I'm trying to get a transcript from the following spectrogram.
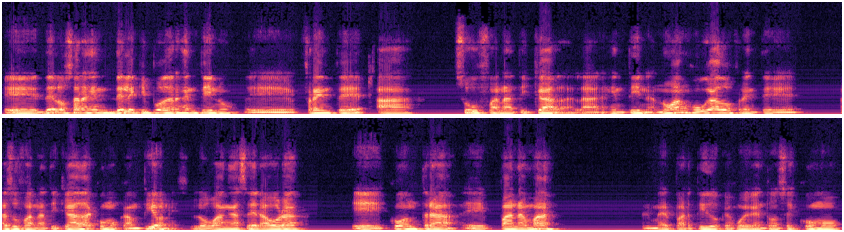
de los del equipo de argentino frente a su fanaticada, la Argentina. No han jugado frente a su fanaticada como campeones, lo van a hacer ahora eh, contra eh, Panamá, primer partido que juega entonces como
